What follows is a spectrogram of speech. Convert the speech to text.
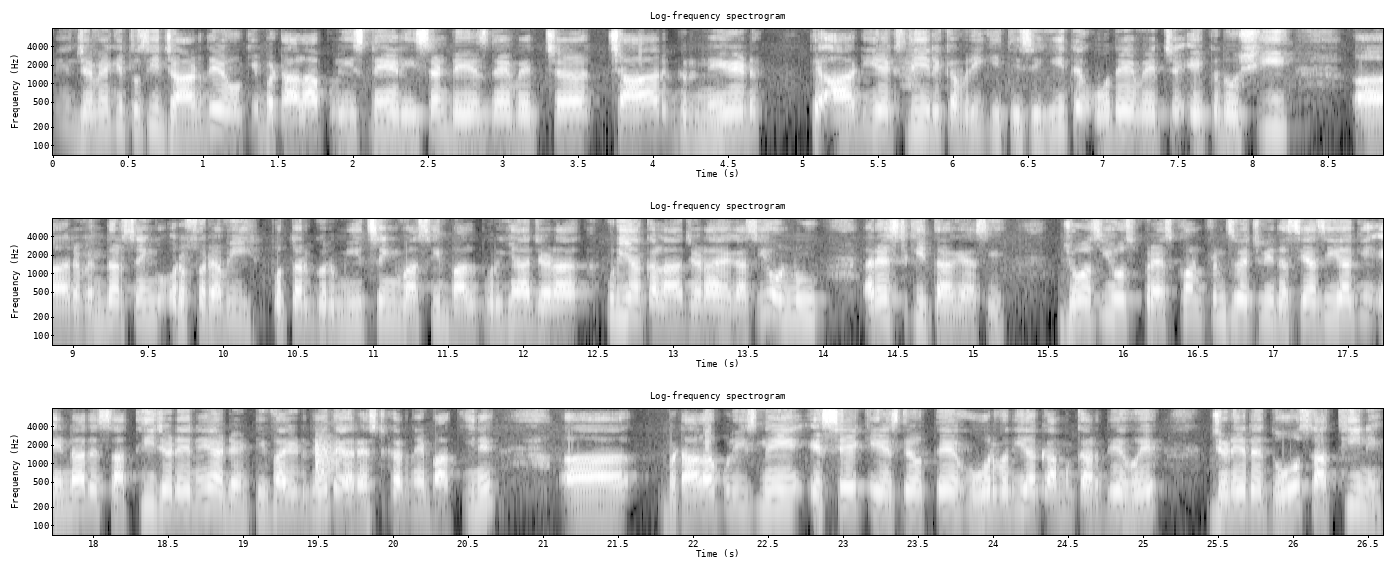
ਜਿਵੇਂ ਕਿ ਤੁਸੀਂ ਜਾਣਦੇ ਹੋ ਕਿ ਬਟਾਲਾ ਪੁਲਿਸ ਨੇ ਰੀਸੈਂਟ ਡੇਜ਼ ਦੇ ਵਿੱਚ ਚਾਰ ਗ੍ਰੇਨੇਡ ਤੇ ਆਰਡੀਐਕਸ ਦੀ ਰਿਕਵਰੀ ਕੀਤੀ ਸੀਗੀ ਤੇ ਉਹਦੇ ਵਿੱਚ ਇੱਕ ਦੋਸ਼ੀ ਰਵਿੰਦਰ ਸਿੰਘ ਉਰਫ ਰਵੀ, ਪੁੱਤਰ ਗੁਰਮੀਤ ਸਿੰਘ ਵਾਸੀ ਬਲਪੁਰੀਆਂ ਜਿਹੜਾ, ਪੁਰੀਆਂ ਕਲਾਂ ਜਿਹੜਾ ਹੈਗਾ ਸੀ, ਉਹਨੂੰ ਅਰੈਸਟ ਕੀਤਾ ਗਿਆ ਸੀ। ਜੋ ਅਸੀਂ ਉਸ ਪ੍ਰੈਸ ਕਾਨਫਰੰਸ ਵਿੱਚ ਵੀ ਦੱਸਿਆ ਸੀਗਾ ਕਿ ਇਹਨਾਂ ਦੇ ਸਾਥੀ ਜਿਹੜੇ ਨੇ ਆਇਡੈਂਟੀਫਾਈਡ ਨੇ ਤੇ ਅਰੈਸਟ ਕਰਨੇ ਬਾਕੀ ਨੇ। ਬਟਾਲਾ ਪੁਲਿਸ ਨੇ ਇਸੇ ਕੇਸ ਦੇ ਉੱਤੇ ਹੋਰ ਵਧੀਆ ਕੰਮ ਕਰਦੇ ਹੋਏ ਜਿਹੜੇ ਇਹਦੇ ਦੋ ਸਾਥੀ ਨੇ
